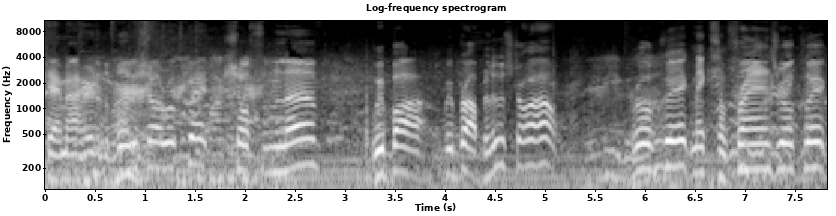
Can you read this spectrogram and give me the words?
Came out here to the bully show real quick, show some love. We bought we brought blue straw out real quick, make some friends real quick.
